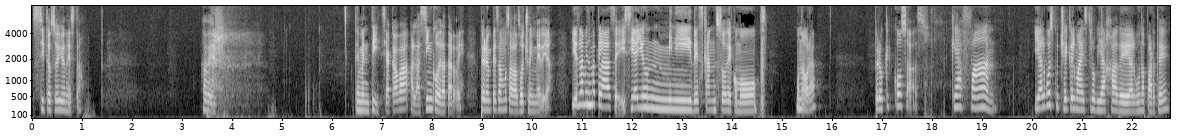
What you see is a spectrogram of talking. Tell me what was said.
si te soy honesta. A ver. Te mentí, se acaba a las 5 de la tarde, pero empezamos a las 8 y media. Y es la misma clase, y si hay un mini descanso de como una hora. Pero qué cosas, qué afán. Y algo escuché que el maestro viaja de alguna parte.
